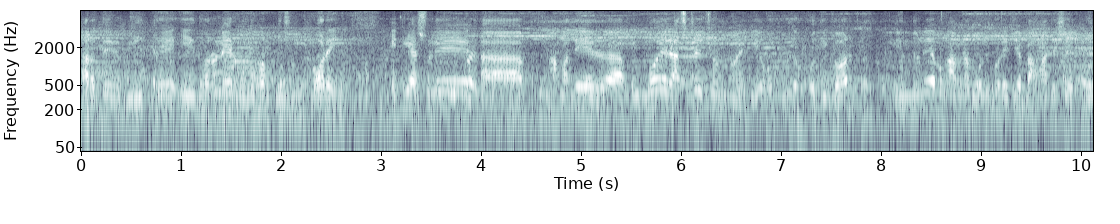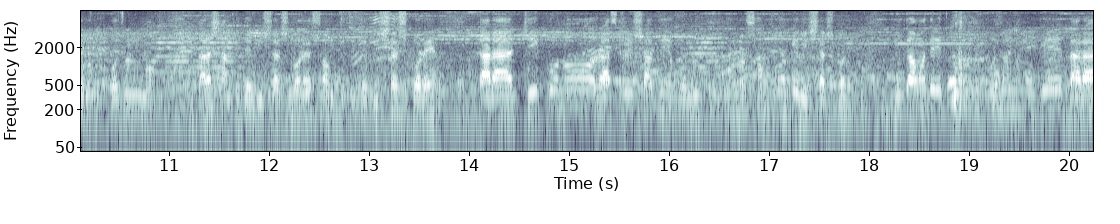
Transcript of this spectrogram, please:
ভারতের বিরুদ্ধে এই ধরনের মনোভাব পোষণ করে এটি আসলে আমাদের উভয় রাষ্ট্রের জন্য এটি অত্যন্ত ক্ষতিকর, নিন্দনীয় এবং আমরা মনে করি যে বাংলাদেশের তরুণ প্রজন্ম, তারা শান্তিতে বিশ্বাস করে, সম্প্রীতিতে বিশ্বাস করে, তারা যে কোনো রাষ্ট্রের সাথে বন্ধুত্বপূর্ণ সম্পর্কে বিশ্বাস করে। কিন্তু আমাদের এই তরুণ প্রজন্মকে তারা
